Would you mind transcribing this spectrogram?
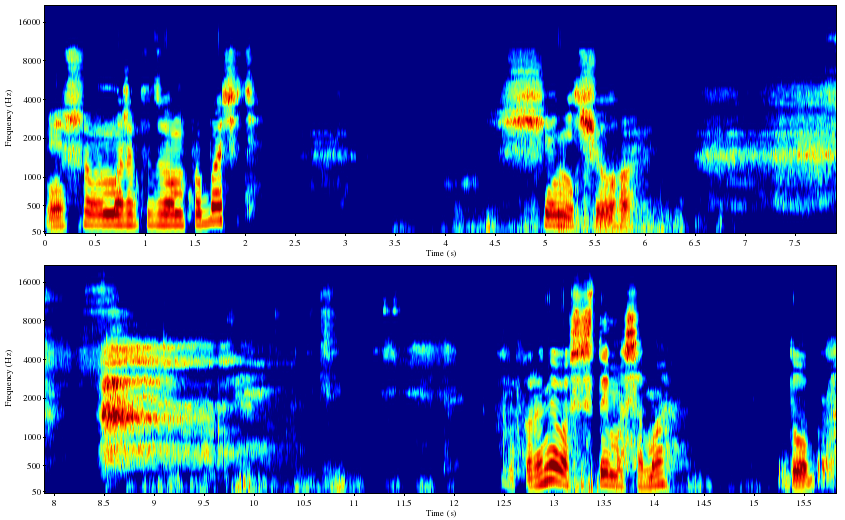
І що ми можемо тут з вами побачити? Ще нічого. Ну, Коренева система сама добра.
